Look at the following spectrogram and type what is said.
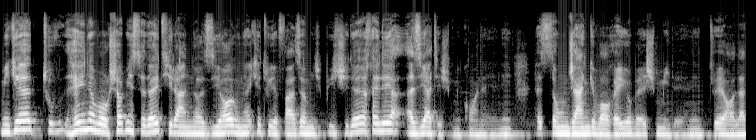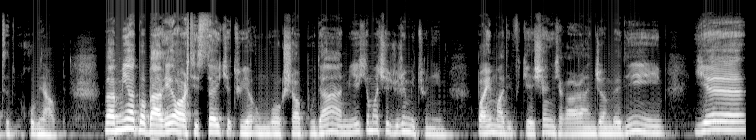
میگه تو حین workshop این صدای تیراندازی ها و اینا که توی فضا میپیچیده خیلی اذیتش می‌کنه. یعنی حس اون جنگ واقعی رو بهش میده. یعنی توی حالت خوبی نبوده. و میاد با بقیه آرتیستایی که توی اون workshop بودن میگه که ما چجوری می‌تونیم با این modification ی که قرار انجام بدیم یه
